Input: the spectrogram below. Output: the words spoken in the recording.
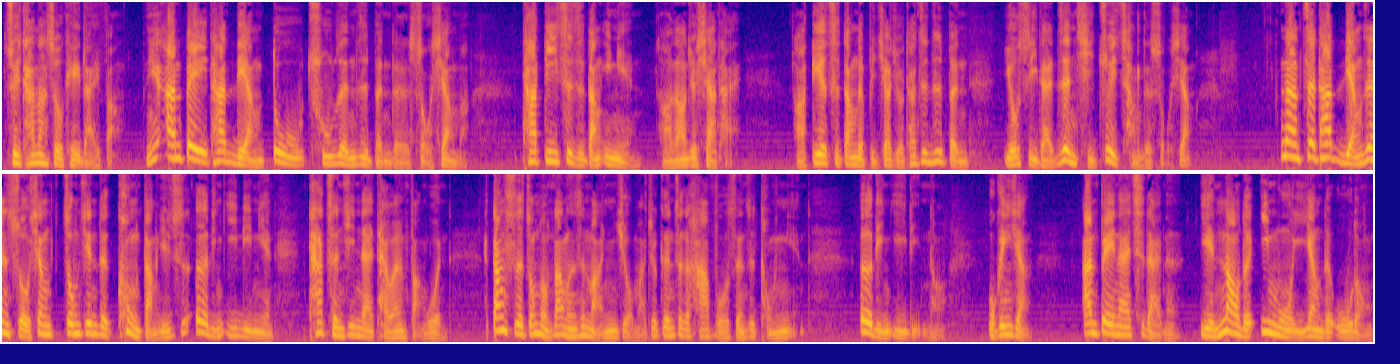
所以他那时候可以来访。因为安倍他两度出任日本的首相嘛，他第一次只当一年，好，然后就下台，啊，第二次当的比较久，他是日本有史以来任期最长的首相。那在他两任首相中间的空档，也就是二零一零年，他曾经来台湾访问，当时的总统当然是马英九嘛，就跟这个哈佛生是同一年。二零一零哦，我跟你讲，安倍那一次来呢，也闹得一模一样的乌龙。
